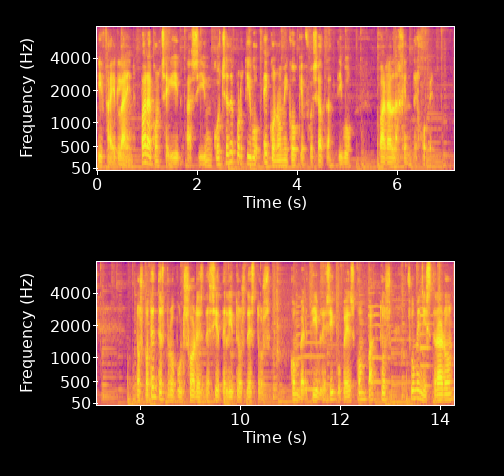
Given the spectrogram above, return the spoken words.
y Fireline para conseguir así un coche deportivo económico que fuese atractivo para la gente joven. Los potentes propulsores de 7 litros de estos convertibles y coupés compactos suministraron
